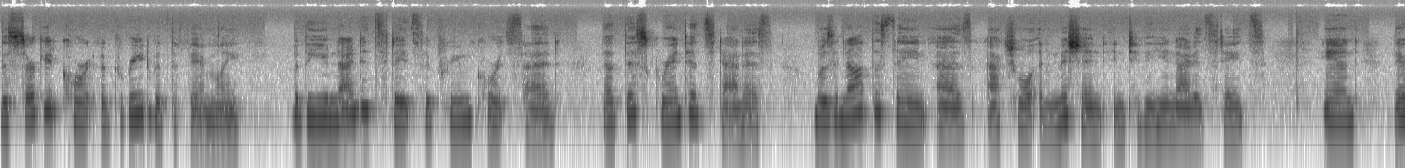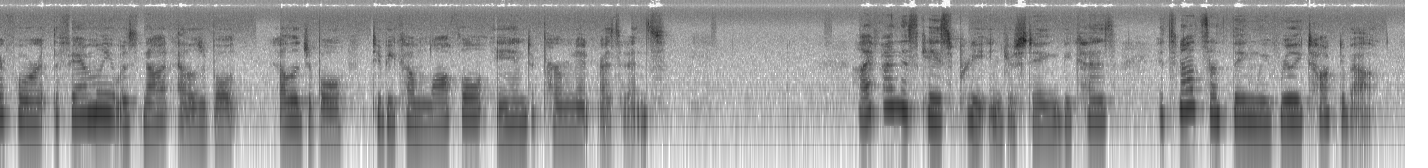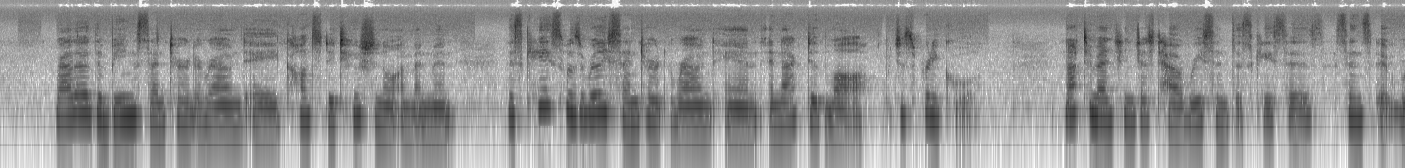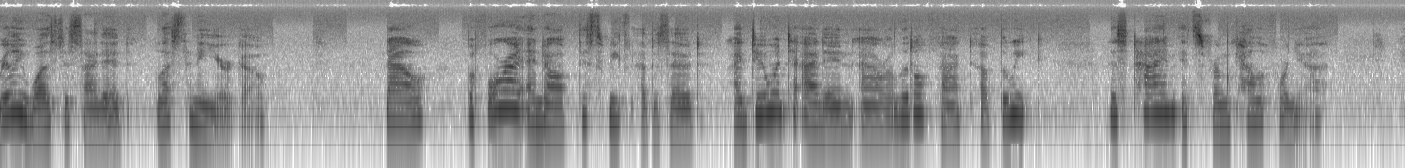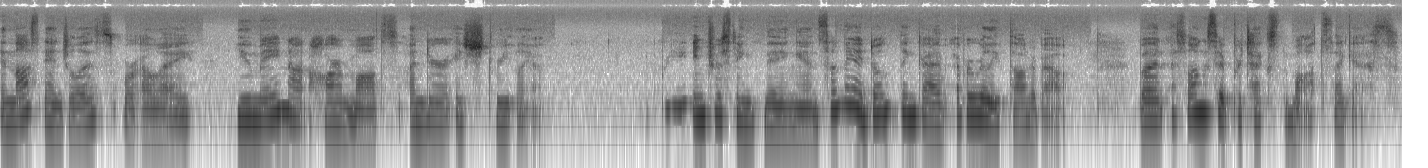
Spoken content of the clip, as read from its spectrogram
the circuit court agreed with the family but the United States Supreme Court said that this granted status was not the same as actual admission into the United States, and therefore the family was not eligible eligible to become lawful and permanent residents. I find this case pretty interesting because it's not something we've really talked about. Rather than being centered around a constitutional amendment, this case was really centered around an enacted law, which is pretty cool. Not to mention just how recent this case is, since it really was decided less than a year ago. Now, before I end off this week's episode, I do want to add in our little fact of the week. This time it's from California. In Los Angeles, or LA, you may not harm moths under a street lamp pretty interesting thing and something I don't think I've ever really thought about. But as long as it protects the moths, I guess.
